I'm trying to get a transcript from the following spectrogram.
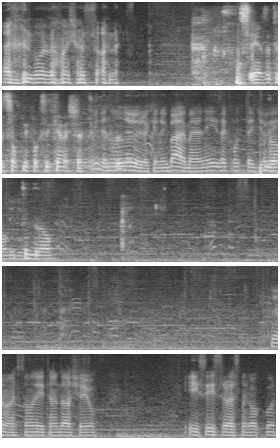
Ez borzalmasan szar lesz. Azt érzed, hogy szopni fogsz egy keveset? Mindenhol őrök jönnek, bármerre nézek, ott egy őr, itt egy őr. tudom. Fölmásztam a léten, de az se jó. Ész, észrevesznek akkor.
